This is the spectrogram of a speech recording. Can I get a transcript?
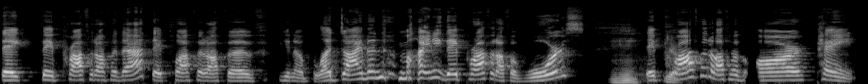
they they profit off of that. They profit off of you know blood diamond mining. They profit off of wars. Mhm. They Yeah. profit off of our pain.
